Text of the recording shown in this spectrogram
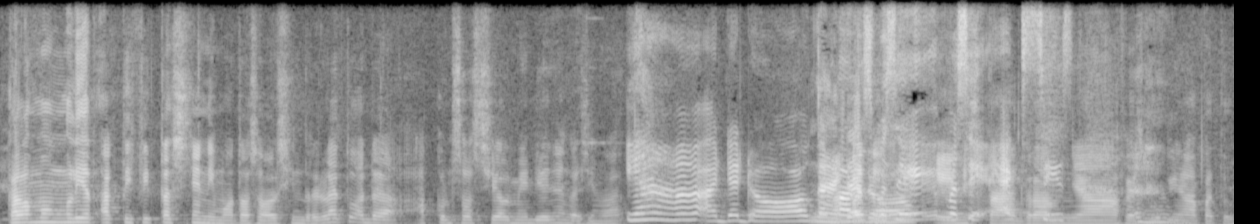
Kalau mau ngelihat aktivitasnya nih moto soal Cinderella itu ada akun sosial medianya nggak sih mbak? Ya ada dong. Nah, ada harus dong. mesti mesti eksis. Instagramnya, Facebooknya apa tuh?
